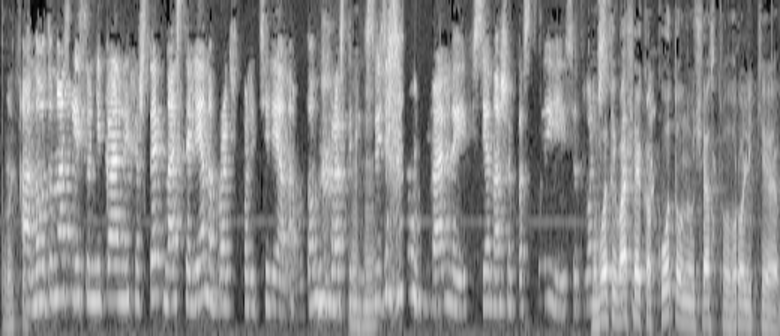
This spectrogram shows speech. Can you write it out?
Против... А, ну вот у нас есть уникальный хэштег Настя Лена против полиэтилена. Вот он как раз таки действительно уникальный, все наши посты и все творчество. Ну вот и ваш эко-кот, он участвовал в ролике,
